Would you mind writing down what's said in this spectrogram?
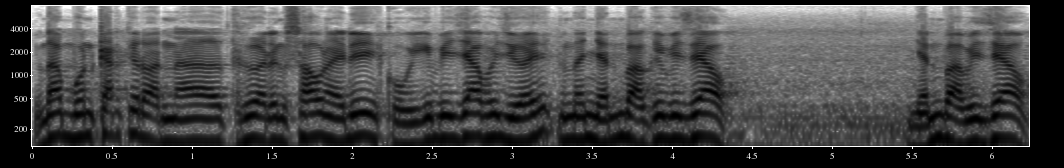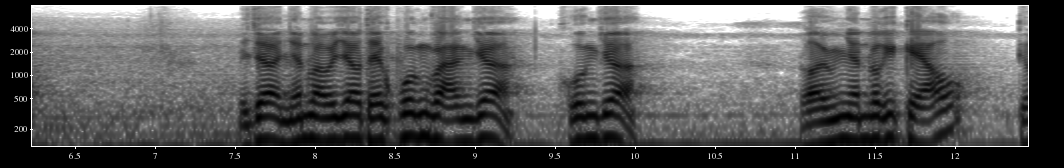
Chúng ta muốn cắt cái đoạn à, thừa đằng sau này đi, của cái video phía dưới, chúng ta nhấn vào cái video. Nhấn vào video. Bây giờ nhấn vào video, thấy khuôn vàng chưa? Khuôn chưa? Rồi mình nhấn vào cái kéo tiếp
